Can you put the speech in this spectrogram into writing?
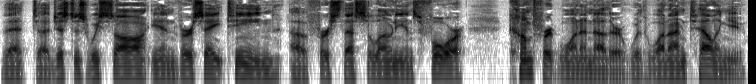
That uh, just as we saw in verse 18 of 1 Thessalonians 4, comfort one another with what I'm telling you.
